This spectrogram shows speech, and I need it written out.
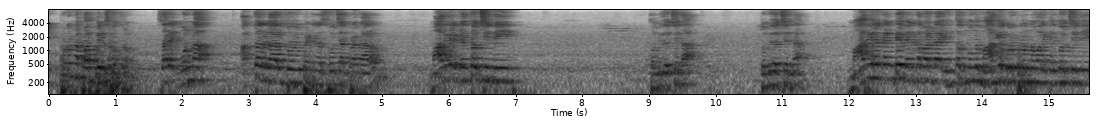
ఇప్పుడున్న పంపిణీ సూత్రం. సరే మొన్న అక్తర్ గారు చూపెట్టిన సూచన ప్రకారం మాదిగలకి ఎంత వచ్చింది? తొమ్మిది వచ్చిందా? తొమ్మిది వచ్చిందా? మాదిగల కంటే వెనుకబడ్డ ఇంతకు ముందు మాదిగ గ్రూపులు ఉన్న వాళ్ళకి ఎంత వచ్చింది?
